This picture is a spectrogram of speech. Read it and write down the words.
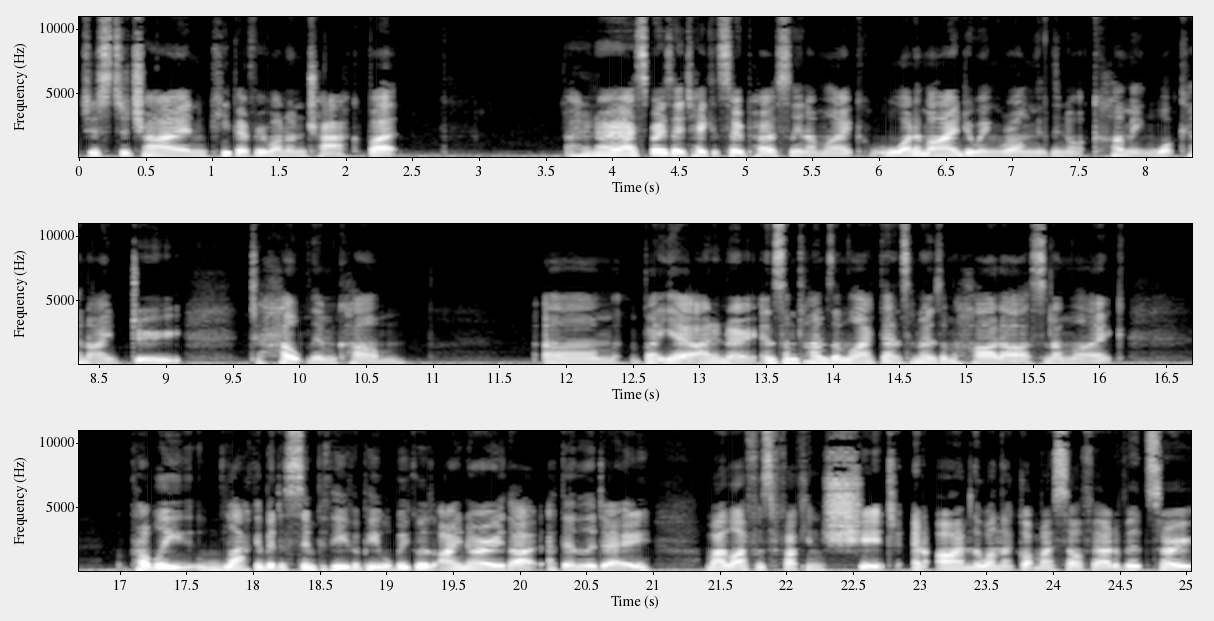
just to try and keep everyone on track. But I don't know. I suppose I take it so personally, and I'm like, what am I doing wrong that they're not coming? What can I do to help them come? Um, but yeah, I don't know. And sometimes I'm like that, and sometimes I'm a hard ass, and I'm like probably lack a bit of sympathy for people because I know that at the end of the day, my life was fucking shit and I'm the one that got myself out of it. So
